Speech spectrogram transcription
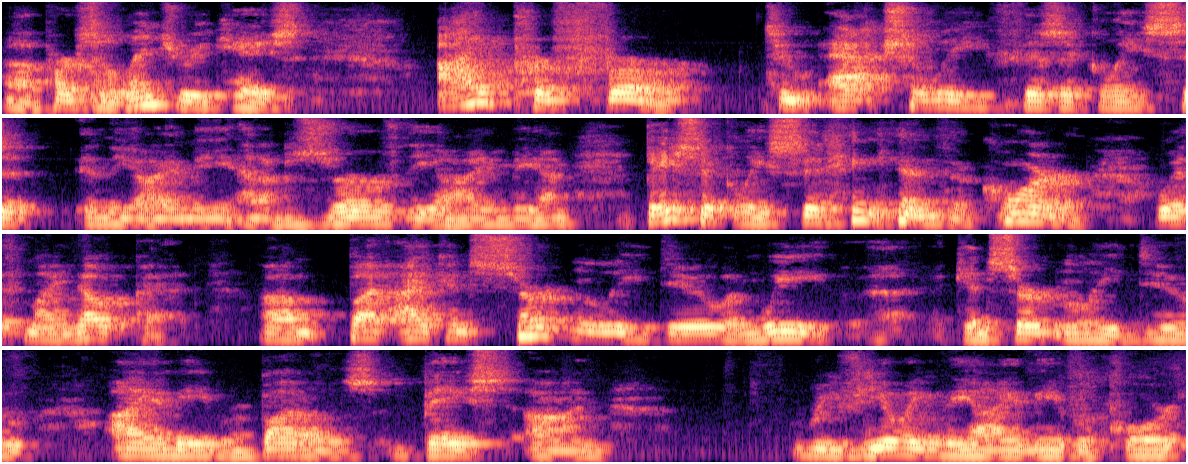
a personal injury case. I prefer to actually physically sit in the IME and observe the IME. I'm basically sitting in the corner with my notepad. Um, but I can certainly do, and we uh, can certainly do IME rebuttals based on reviewing the IME report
